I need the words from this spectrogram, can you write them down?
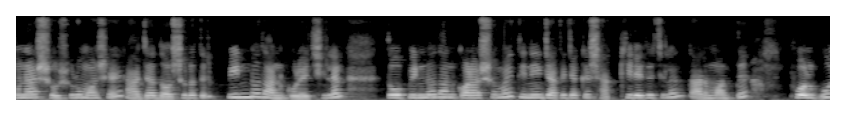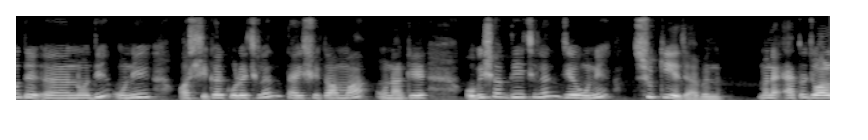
ওনার শ্বশুরমশাই রাজা দশরথের পিণ্ডদান করেছিলেন। তো পিণ্ডদান করার সময় তিনি যাকে যাকে সাক্ষী রেখেছিলেন, তার মধ্যে ফল্গু নদী উনি অস্বীকার করেছিলেন। তাই সীতামা ওনাকে অভিশাপ দিয়েছিলেন যে উনি শুকিয়ে যাবেন। মানে এত জল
